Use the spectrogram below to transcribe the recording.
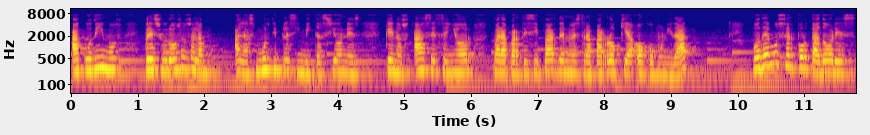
Acudimos presurosos a, las múltiples invitaciones que nos hace el Señor para participar de nuestra parroquia o comunidad. Podemos ser portadores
